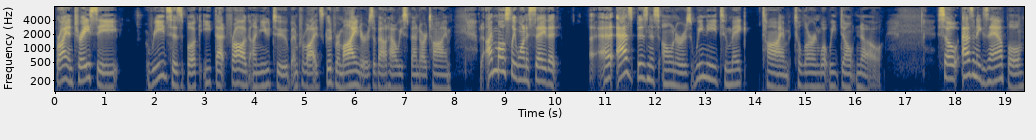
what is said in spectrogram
Brian Tracy reads his book, Eat That Frog, on YouTube and provides good reminders about how we spend our time. But I mostly want to say that uh, as business owners, we need to make time to learn what we don't know. So, as an example,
